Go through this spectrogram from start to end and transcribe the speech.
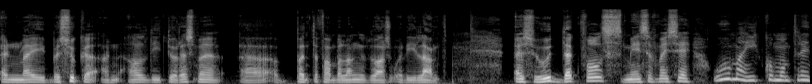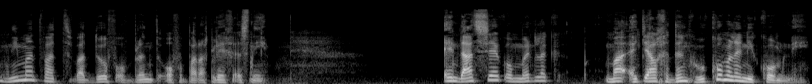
in my besoeke aan al die toerisme uh punte van belang dwars oor die land is hoe dikwels mense vir my sê, "O, maar hier kom omtrent niemand wat wat doof of blind of 'n parapleeg is nie." En dan sê ek onmiddellik, "Maar het jy al gedink hoekom hulle nie kom nie?"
